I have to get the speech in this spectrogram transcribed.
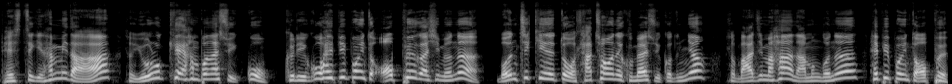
베스트긴 합니다. 그래서 요렇게 한 번 할 수 있고 그리고 해피포인트 어플 가시면은 먼치킨을 또 4,000원에 구매할 수 있거든요. 그래서 마지막 하나 남은 거는 해피포인트 어플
